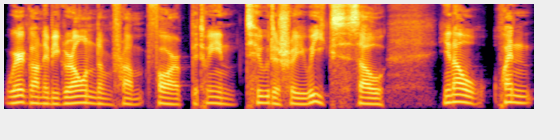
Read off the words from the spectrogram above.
we're going to be growing them from for between two to three weeks. So, you know, when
